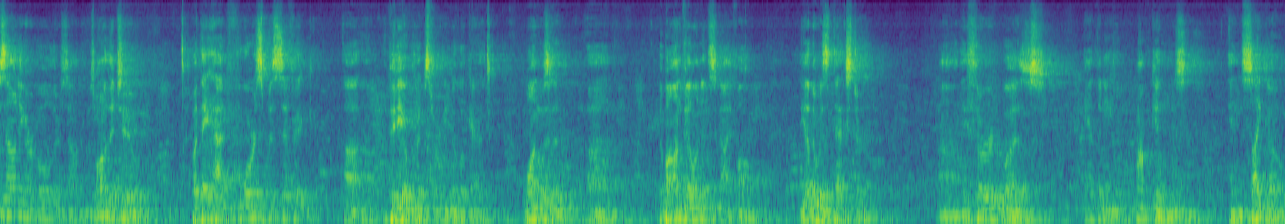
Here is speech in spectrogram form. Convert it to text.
sounding or older sounding. It was one of the two. But they had four specific uh, video clips for me to look at. One was uh, the Bond villain in Skyfall. The other was Dexter. Uh, the third was Anthony Hopkins in Psycho.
